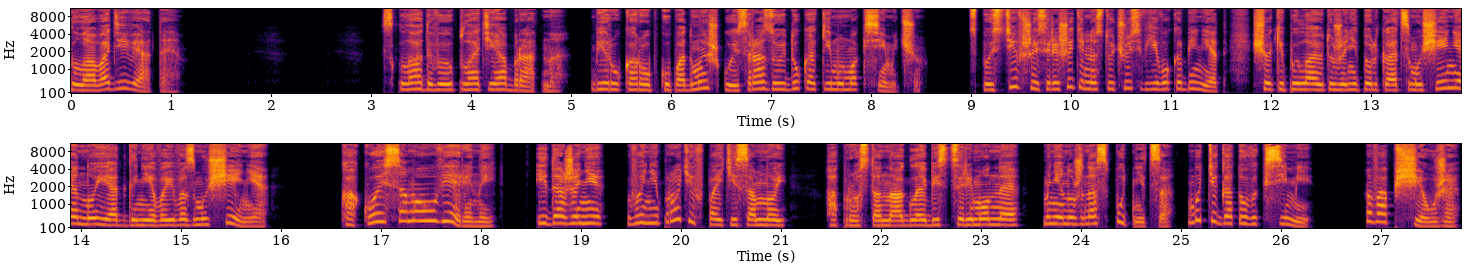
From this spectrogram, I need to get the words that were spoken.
Глава девятая. Складываю платье обратно, беру коробку под мышку и сразу иду к Акиму Максимычу. Спустившись, решительно стучусь в его кабинет. Щеки пылают уже не только от смущения, но и от гнева и возмущения. Какой самоуверенный! И даже не «Вы не против пойти со мной?» а просто наглая, бесцеремонная «Мне нужна спутница, будьте готовы к семи». Вообще уже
